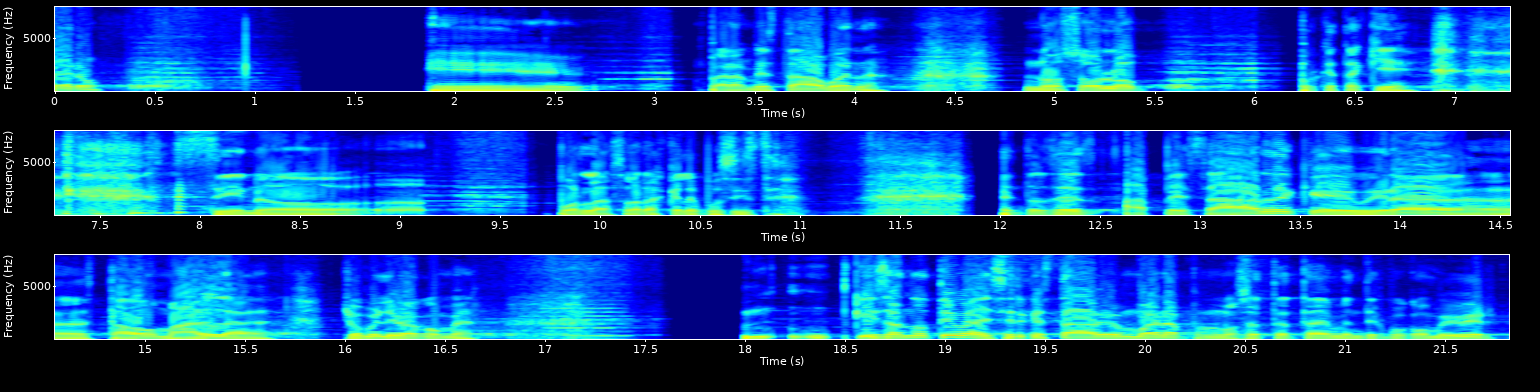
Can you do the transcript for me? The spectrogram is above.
pero eh, para mí estaba buena. No solo porque te aquí, sino por las horas que le pusiste. Entonces, a pesar de que hubiera estado mala, yo me la iba a comer. Mm, mm, quizás no te iba a decir que estaba bien buena, pero no se trata de mentir por convivir.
